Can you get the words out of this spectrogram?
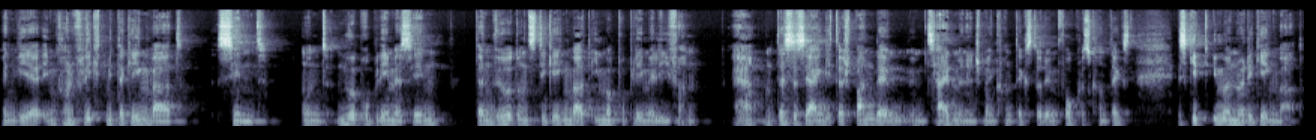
wenn wir im Konflikt mit der Gegenwart sind und nur Probleme sehen, dann wird uns die Gegenwart immer Probleme liefern. Ja, und das ist ja eigentlich das Spannende im, im Zeitmanagement-Kontext oder im Fokus-Kontext. Es gibt immer nur die Gegenwart.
